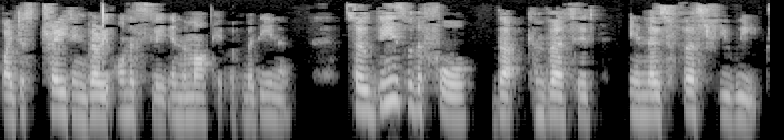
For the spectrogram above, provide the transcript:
by just trading very honestly in the market of Medina. So these were the four that converted in those first few weeks.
